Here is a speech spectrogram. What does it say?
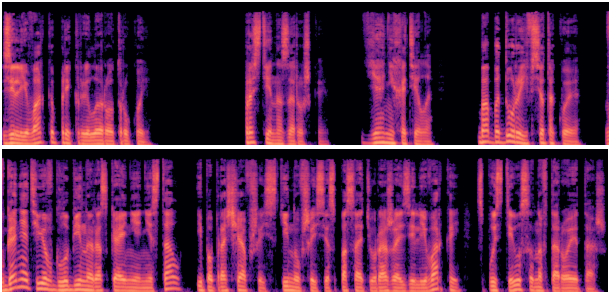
Зельеварка прикрыла рот рукой. «Прости, Назарушка, я не хотела. Баба дура и все такое». Вгонять ее в глубины раскаяния не стал и, попрощавшись, скинувшийся спасать урожай зельеваркой, спустился на второй этаж.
